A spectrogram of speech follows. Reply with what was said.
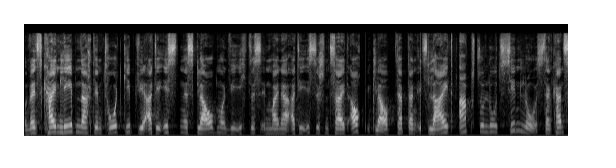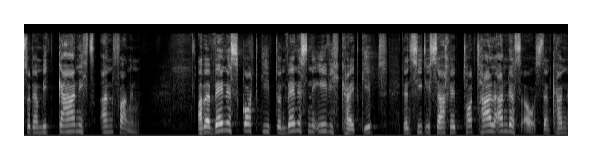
Und wenn es kein Leben nach dem Tod gibt, wie Atheisten es glauben und wie ich das in meiner atheistischen Zeit auch geglaubt habe, dann ist Leid absolut sinnlos. Dann kannst du damit gar nichts anfangen. Aber wenn es Gott gibt und wenn es eine Ewigkeit gibt, dann sieht die Sache total anders aus. Dann kann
